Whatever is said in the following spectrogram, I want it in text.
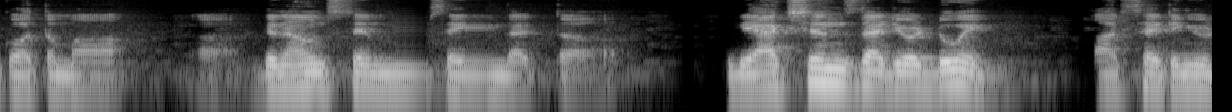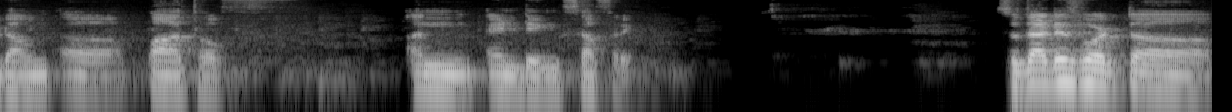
Gautama uh, denounced him, saying that uh, the actions that you're doing are setting you down a path of unending suffering. So that is what uh,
